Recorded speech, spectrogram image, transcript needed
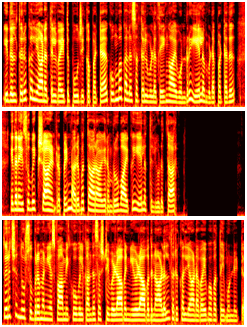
இதில் திருக்கல்யாணத்தில் வைத்து பூஜிக்கப்பட்ட கும்பகலசத்தில் உள்ள தேங்காய் ஒன்று ஏலம் விடப்பட்டது. இதனை சுபிக்ஷா என்ற பெண் அறுபத்தாறாயிரம் ரூபாய்க்கு ஏலத்தில் எடுத்தார். திருச்செந்தூர் சுப்பிரமணிய சுவாமி கோவில் கந்தசஷ்டி விழாவின் ஏழாவது நாளில் திருக்கல்யாண வைபவத்தை முன்னிட்டு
